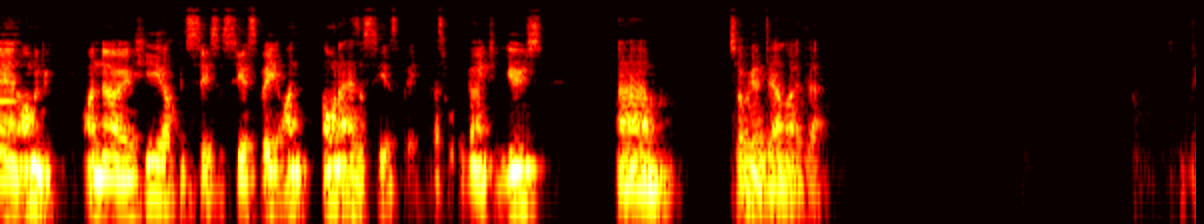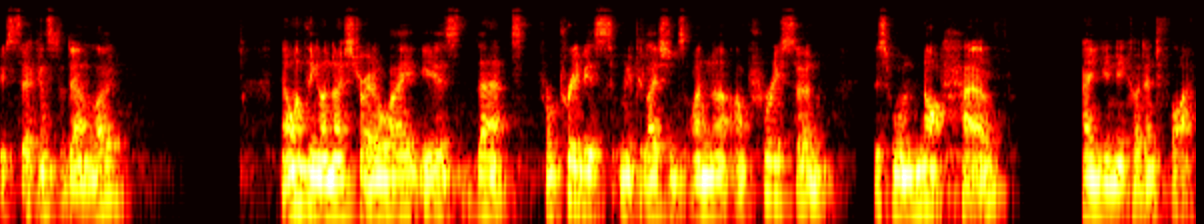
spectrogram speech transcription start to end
And I'm going to, I know here I can see it's a CSV. I, I want it as a CSV. That's what we're going to use. Um, so we're going to download that. A few seconds to download. Now, one thing I know straight away is that from previous manipulations, I know I'm pretty certain this will not have a unique identifier.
